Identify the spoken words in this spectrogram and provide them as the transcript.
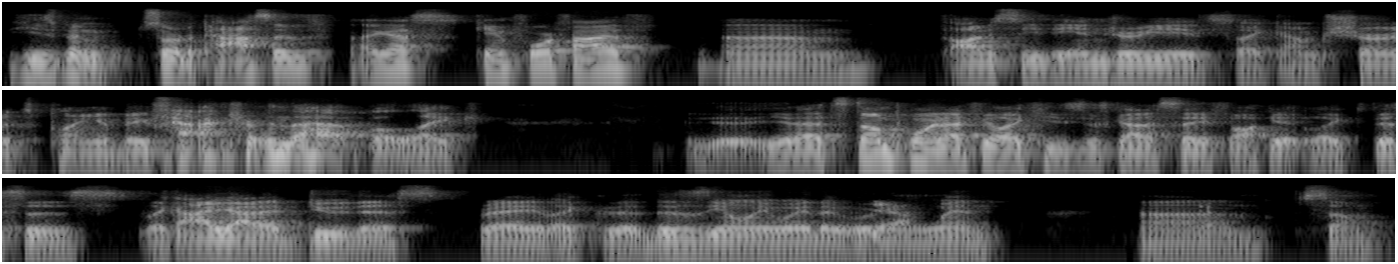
he's been sort of passive, I guess, game four or five. Um, obviously the injury is like i'm sure it's playing a big factor in that but like yeah at some point i feel like he's just got to say fuck it like this is like i gotta do this right? Like th- this is the only way that we're Yeah. gonna win. Um so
